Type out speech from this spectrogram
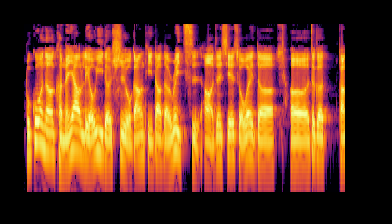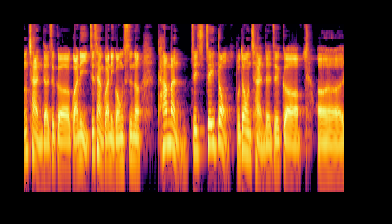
不过呢，可能要留意的是我刚刚提到的 REITs 啊，这些所谓的呃这个。房产的这个管理资产管理公司呢，他们这这一栋不动产的这个呃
